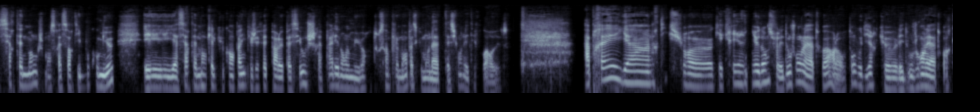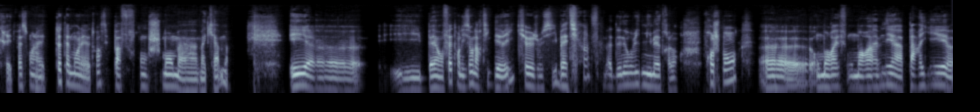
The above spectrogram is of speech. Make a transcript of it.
certainement que je m'en serais sorti beaucoup mieux. Et il y a certainement quelques campagnes que j'ai faites par le passé où je serais pas allé dans le mur, tout simplement parce que mon adaptation, elle était foireuse. Après, il y a un article sur, euh, qui est écrit Eric sur les donjons aléatoires. Alors, autant vous dire que les donjons aléatoires créés de façon totalement aléatoire, c'est pas franchement ma, ma cam. Et, euh, ben, en fait, en lisant l'article d'Eric, je me suis dit, bah tiens, ça m'a donné envie de m'y mettre. Alors, franchement, euh, on m'aurait amené à parier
